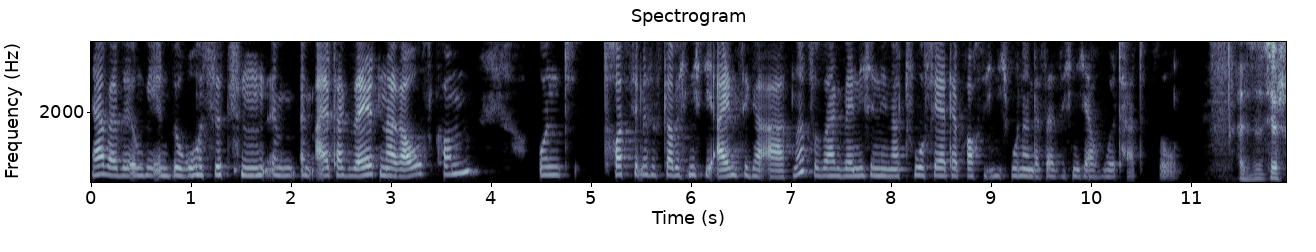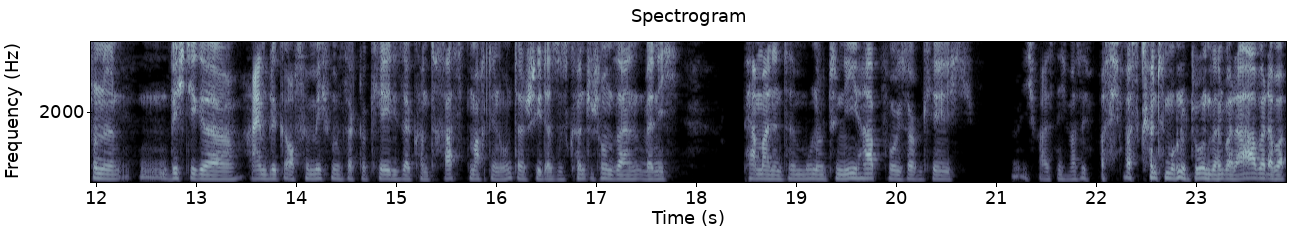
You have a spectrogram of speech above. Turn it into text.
ja, weil wir irgendwie in Büros sitzen, im, im Alltag seltener rauskommen. Und trotzdem ist es, glaube ich, nicht die einzige Art, ne, zu sagen, wer nicht in die Natur fährt, der braucht sich nicht wundern, dass er sich nicht erholt hat. So. Also es ist ja schon ein, wichtiger Einblick auch für mich, wo man sagt, okay, dieser Kontrast macht den Unterschied. Also es könnte schon sein, wenn ich permanente Monotonie habe, wo ich sage, okay, ich ich weiß nicht, was ich, was, was könnte monoton sein bei der Arbeit, aber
